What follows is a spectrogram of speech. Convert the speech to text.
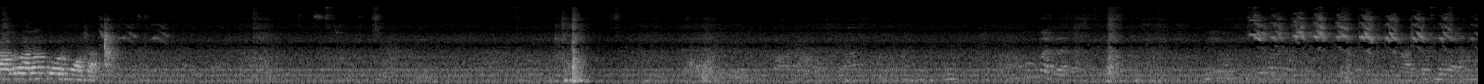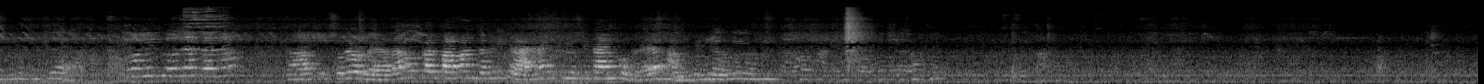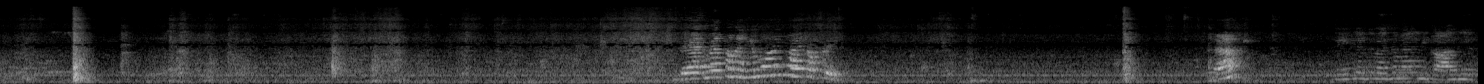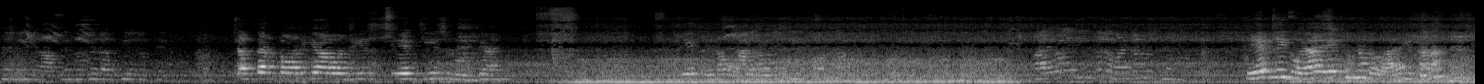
lalo वाला keluar मोटा? हाँ कुछ सुनो गया था उसका पापा जल्दी कराया ना, इसलिए उसी टाइम को गया हम भी नहीं नहीं आपने दूसरे रख दिए तो फिर चादर तौलिया और जीन्स एक जीन्स लूट गया है तो लगाना एक नहीं धोया एक तुमने धोया है ना?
